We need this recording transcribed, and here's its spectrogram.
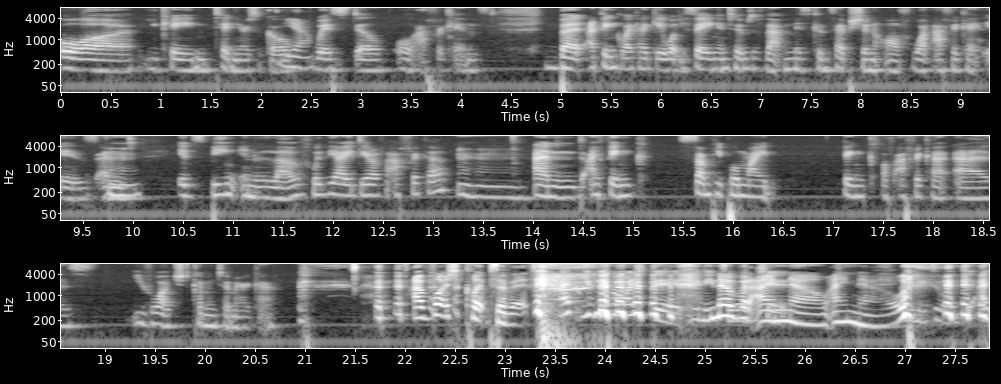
or you came 10 years ago. Yeah. We're still all Africans. But I think, like, I get what you're saying in terms of that misconception of what Africa is. And Mhm. It's being in love with the idea of Africa. Mhm. And I think some people might think of Africa as you've watched Coming to America. I've watched clips of it. I- You've never watched it. You need no, to but I it. know, I know. You need to watch it. I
